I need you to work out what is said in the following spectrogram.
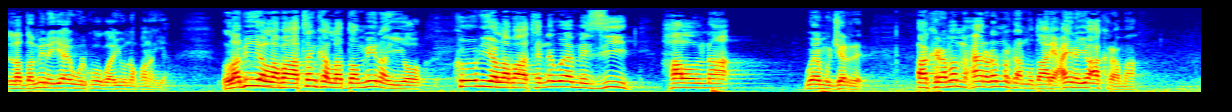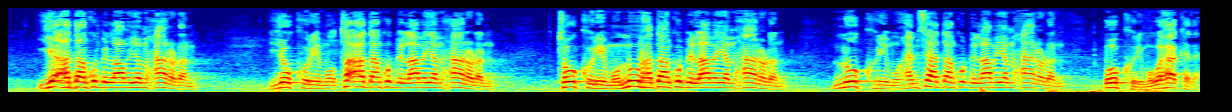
la daminayo awelkoogu ayuu noqonaya. Labiyo labaatanka la daminayo koob iyo labaatanna waa maziid halna waa mujarad akrama maxaan odhan markaan mudaaricaynayo akrama. Ya haddaan ku bilaabayo maxaan odhan? Yukrimu. Ta haddaan ku bilaabaya maxaan odhan? Tukrimu. Nuun haddaan ku bilaabaya maxaan odhan? Nukrimu. Hamse haddaan ku bilaabaya maxaan odhan? Ukrimu. Wahaakada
